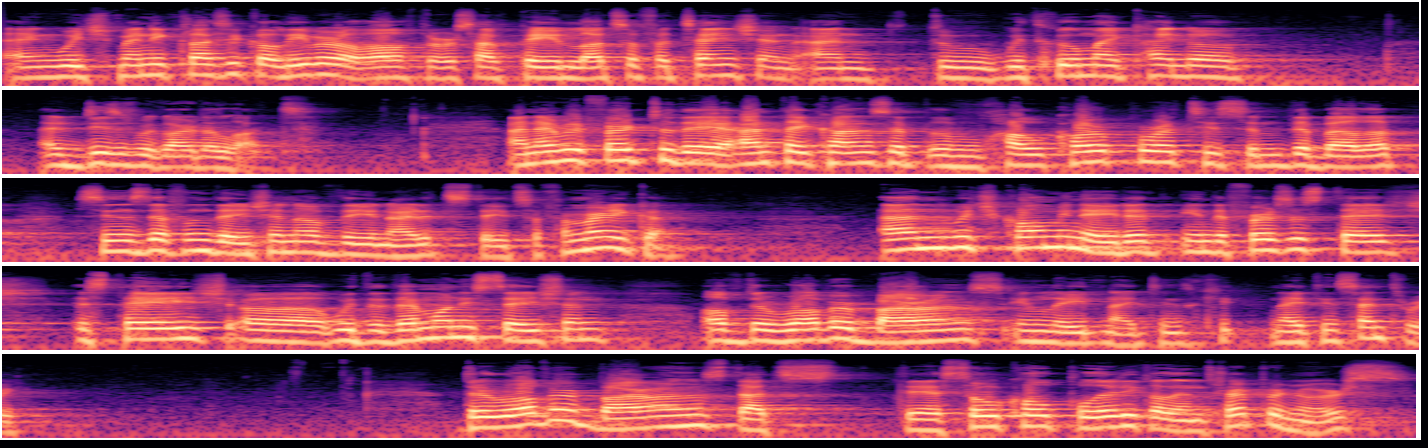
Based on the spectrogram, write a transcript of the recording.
in which many classical liberal authors have paid lots of attention and to, with whom I kind of I disregard a lot. And I refer to the anti-concept of how corporatism developed since the foundation of the United States of America, and which culminated in the first stage, stage uh, with the demonization of the robber barons in late 19th, 19th century. The robber barons, that's the so-called political entrepreneurs,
